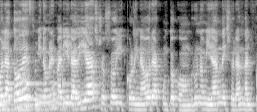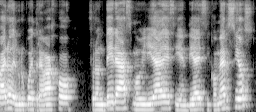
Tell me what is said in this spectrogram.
Hola a todos, mi nombre es Mariela Díaz, yo soy coordinadora junto con Bruno Miranda y Yolanda Alfaro del grupo de trabajo Fronteras, Movilidades, Identidades y Comercios.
